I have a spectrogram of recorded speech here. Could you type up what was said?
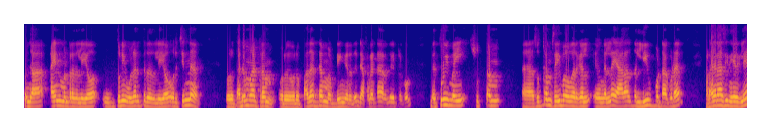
கொஞ்சம் அயன் பண்ணுறதுலையோ துணி உலர்த்துறதுலையோ ஒரு சின்ன ஒரு தடுமாற்றம் ஒரு ஒரு பதட்டம் அப்படிங்கிறது டெஃபினட்டாக இருந்துகிட்டு இருக்கும். இந்த தூய்மை சுத்தம் சுத்தம் செய்பவர்கள் இவங்கெல்லாம் யாராவது லீவ் போட்டா கூட கடகராசி நேர்களே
